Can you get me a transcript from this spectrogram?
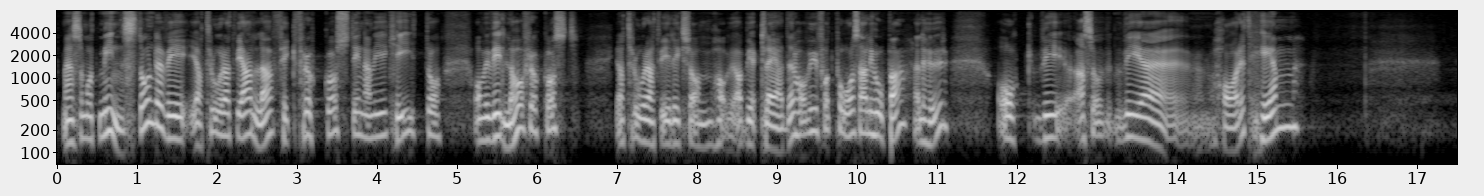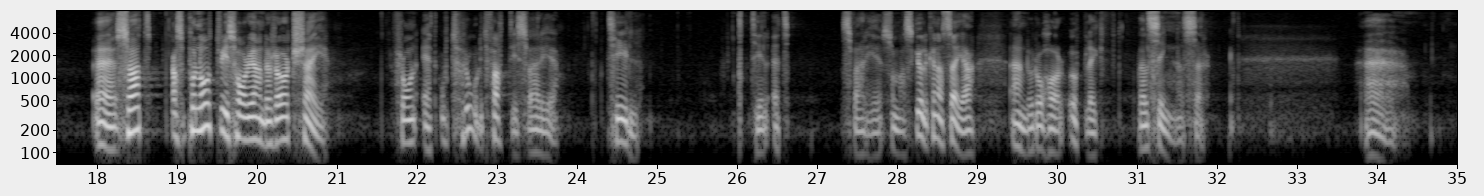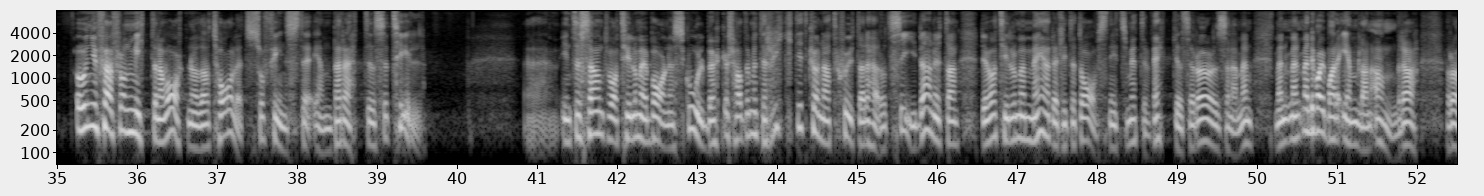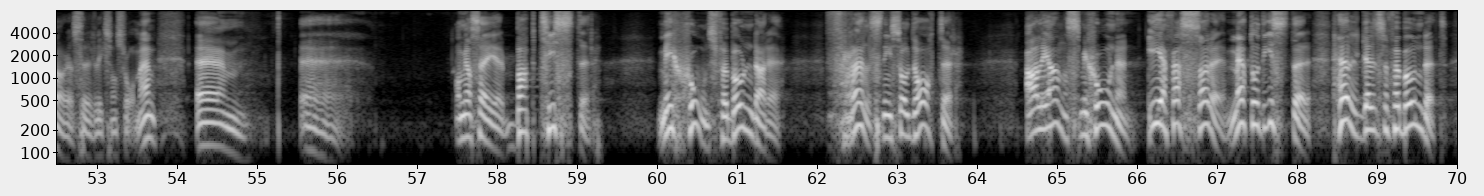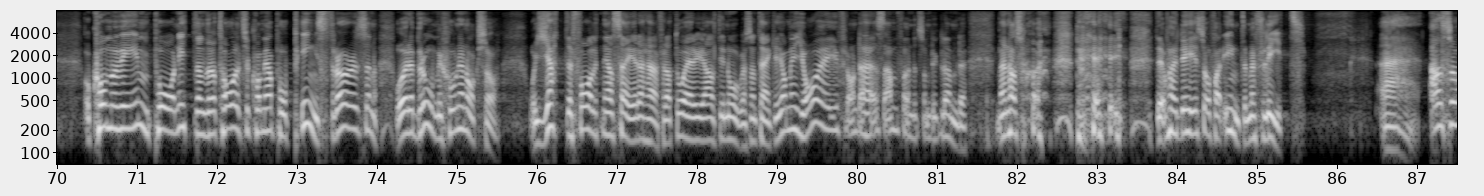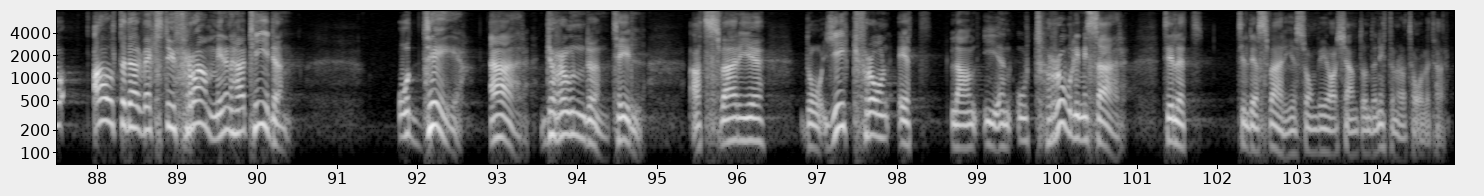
Men som åtminstone vi, jag tror att vi alla fick frukost innan vi gick hit och om vi ville ha frukost. Jag tror att vi liksom, har, kläder har vi fått på oss allihopa, eller hur? Och vi, alltså, vi eh, har ett hem. Eh, så att alltså på något vis har det ändå rört sig från ett otroligt fattigt Sverige till, till ett Sverige som man skulle kunna säga ändå då har upplevt välsignelser. Eh, ungefär från mitten av 1800-talet så finns det en berättelse till. Eh, intressant var att till och med barnens skolböcker så hade de inte riktigt kunnat skjuta det här åt sidan utan det var till och med med ett litet avsnitt som hette väckelserörelserna. Men, men, men, men det var ju bara en bland andra rörelser. Liksom så. Men, eh, eh, om jag säger baptister, missionsförbundare, frälsningssoldater, alliansmissionen, EFS-are, metodister, helgelseförbundet. Och kommer vi in på 1900-talet så kommer jag på pingströrelsen och Örebromissionen också. Och jättefarligt när jag säger det här för att då är det ju alltid någon som tänker, ja men jag är ju från det här samfundet som du glömde. Men alltså, det är, det var det i så fall inte med flit. Eh, alltså allt det där växte ju fram i den här tiden. Och det är grunden till att Sverige då gick från ett land i en otrolig misär till, ett, till det Sverige som vi har känt under 1900-talet här.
